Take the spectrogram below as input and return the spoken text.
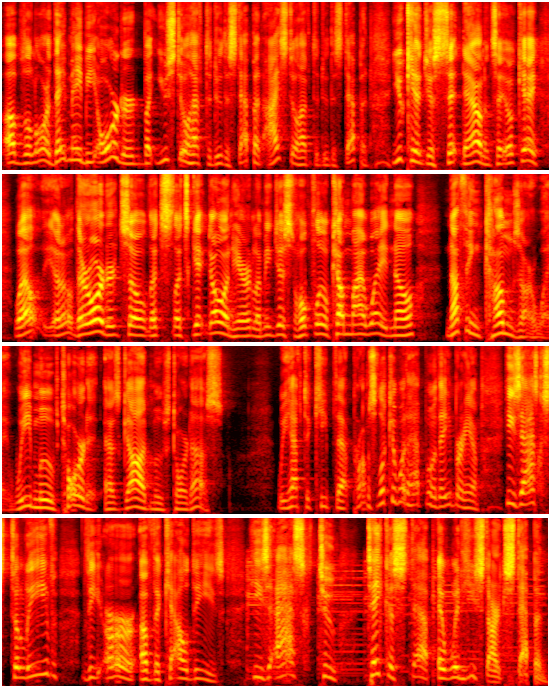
of the Lord. They may be ordered, but you still have to do the stepping. I still have to do the stepping. You can't just sit down and say, okay, well, you know, they're ordered, so let's let's get going here. Let me just hopefully it'll come my way. No, nothing comes our way. We move toward it as God moves toward us. We have to keep that promise. Look at what happened with Abraham. He's asked to leave the Ur of the Chaldees. He's asked to take a step. And when he starts stepping,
